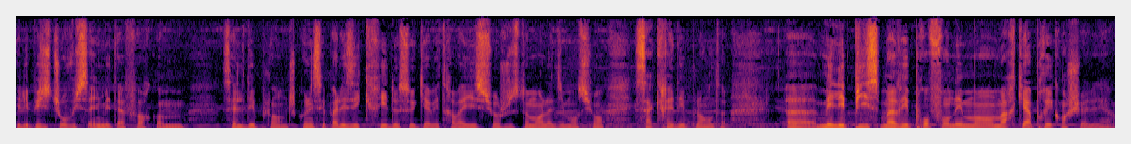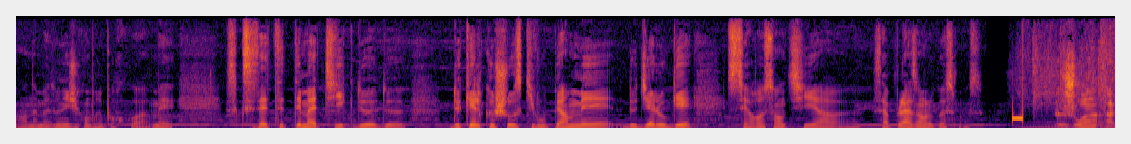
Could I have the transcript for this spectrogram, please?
Et l'épice, j'ai toujours vu ça une métaphore comme celle des plantes. Je ne connaissais pas les écrits de ceux qui avaient travaillé sur justement la dimension sacrée des plantes. Euh, mais l'épice m'avait profondément marqué. Après, quand je suis allé en Amazonie, j'ai compris pourquoi. Mais cette thématique de, de, quelque chose qui vous permet de dialoguer, c'est ressentir euh, sa place dans le cosmos. Le joint a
